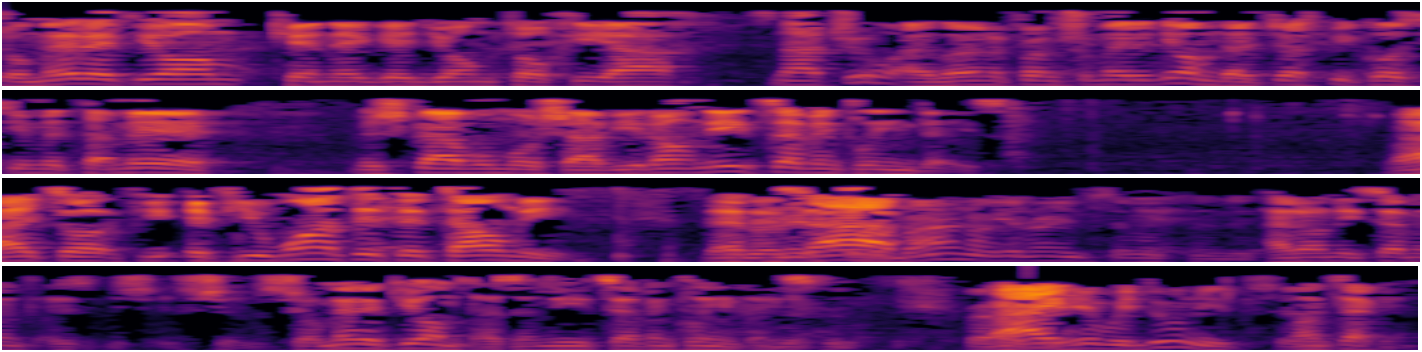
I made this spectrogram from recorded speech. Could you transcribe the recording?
Shomeret yom keneged yom tochiach. It's not true. I learned it from Shomeret yom that just because you metameh mishkav u'moshav, you don't need seven clean days. Right? So if you, if you wanted to tell me that You a don't need zav, korban don't need seven clean days? I don't need seven. Shomeret Yom doesn't need seven clean days, But right? Here we do need seven. One second.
